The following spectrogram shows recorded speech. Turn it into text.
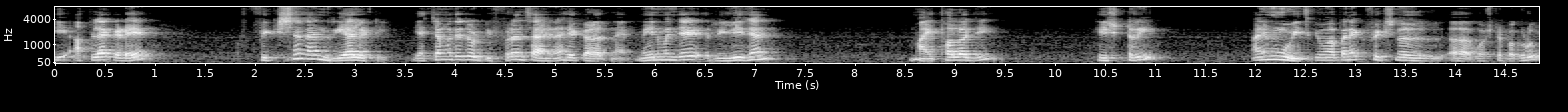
की आपल्याकडे फिक्शन अँड रियालिटी याच्यामध्ये जो डिफरन्स आहे ना हे कळत नाही. मेन म्हणजे रिलिजन मायथॉलॉजी हिस्ट्री आणि मूवीज किंवा आपण एक फिक्शनल गोष्ट पकडू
